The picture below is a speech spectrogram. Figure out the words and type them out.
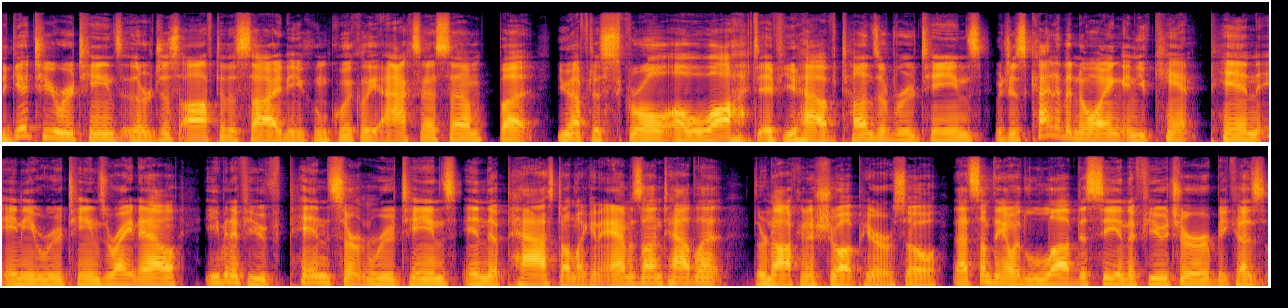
To get to your routines, they're just off to the side and you can quickly access them, but you have to scroll a lot if you have tons of routines, which is kind of annoying and you can't pin any routines right now. Even if you've pinned certain routines in the past on like an Amazon tablet, they're not going to show up here. So that's something I would love to see in the future because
